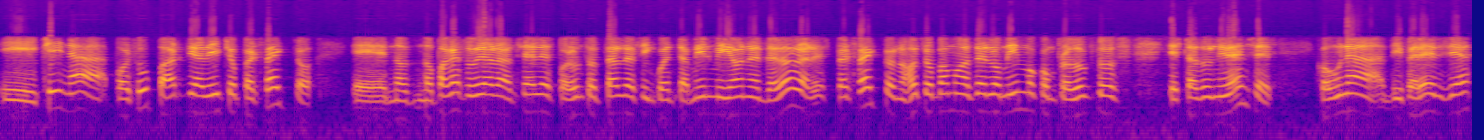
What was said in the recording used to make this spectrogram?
Y China, por su parte, ha dicho perfecto, eh, nos, nos van subir aranceles por un total de 50 mil millones de dólares. Perfecto, nosotros vamos a hacer lo mismo con productos estadounidenses, con una diferencia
